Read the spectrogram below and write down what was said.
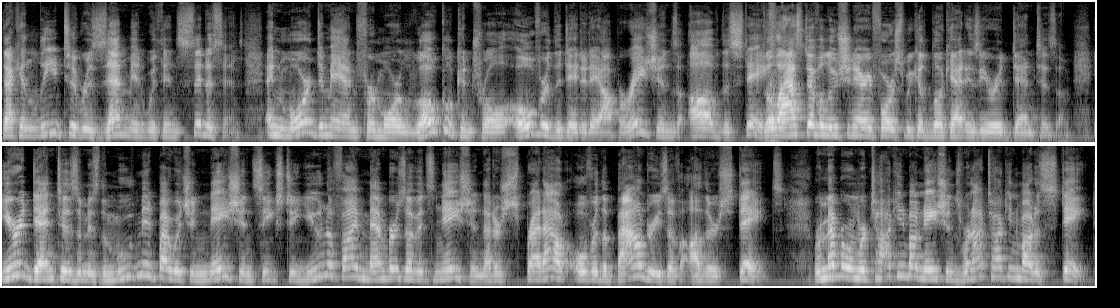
that can lead to resentment within citizens and more demand for more local control over the day to day operations of the state. The last devolutionary force we could look at is irredentism. Irredentism is the movement by which a nation seeks to unify members of its nation that are spread out over the boundaries of other states. Remember, when we're talking about nations, we're not talking about a state.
